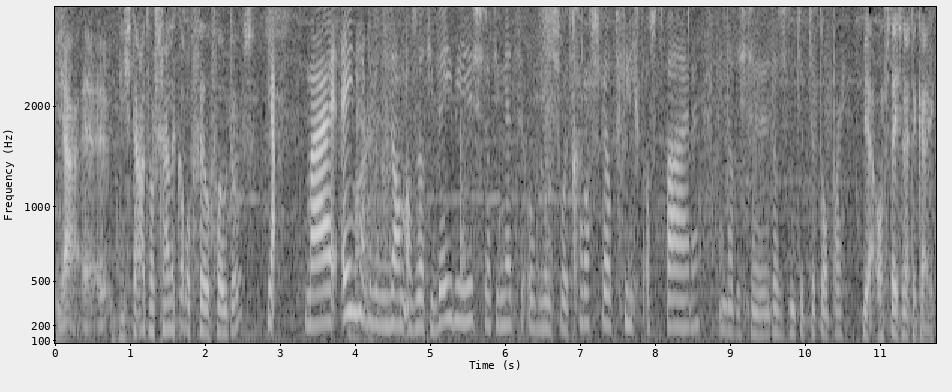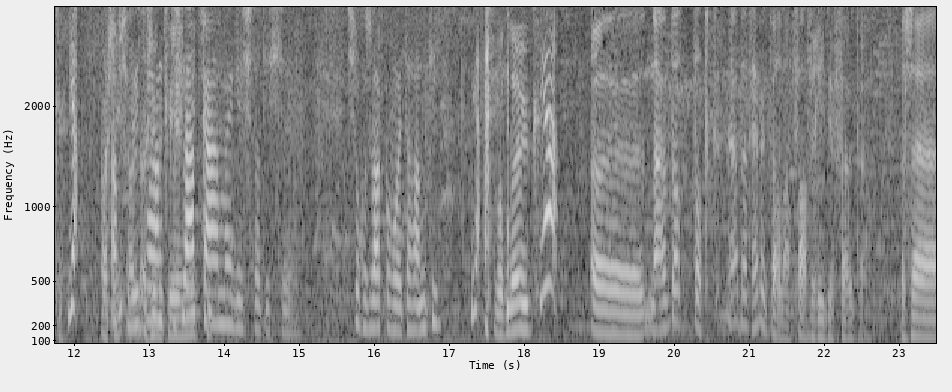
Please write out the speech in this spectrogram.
Ja, eh, die staat waarschijnlijk al op veel foto's. ja. Maar één hebben we er dan als dat hij baby is. Dat hij net over een soort grasveld vliegt als het ware. En dat is, de, dat is natuurlijk de topper. Ja, om steeds naar te kijken. Ja, Als die- absoluut. als Hij hangt op de slaapkamer. Dus dat is... eh als je 's ochtends wakker wordt, dan hangt hij. Ja. Wat leuk. Ja. Eh, nou, dat, dat, ja, dat heb ik wel een favoriete foto. Dat is eh,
